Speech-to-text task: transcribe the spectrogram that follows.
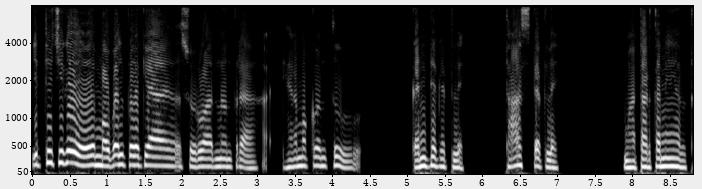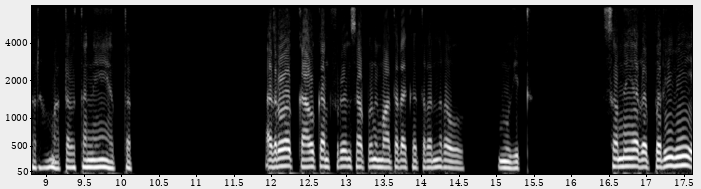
ಇತ್ತೀಚೆಗೆ ಮೊಬೈಲ್ ಬಳಕೆ ಶುರುವಾದ ನಂತರ ಹೆಣ್ಮಕ್ಳಂತೂ ಗಂಟೆಗಟ್ಲೆ, ತಾಸ್ಗಟ್ಲೆ ಮಾತಾಡ್ತಾನೆ ಇರ್ತಾರ ಮಾತಾಡ್ತಾನೆ ಇರ್ತಾರ. ಅದ್ರೊಳಗೆ ಕಾಲ್ ಕಾನ್ಫರೆನ್ಸ್ ಹಾಕೊಂಡು ಮಾತಾಡಕತ್ತಾರ ಅಂದ್ರೆ ಅವು ಮುಗೀತು. ಸಮಯದ ಪರಿವೇ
